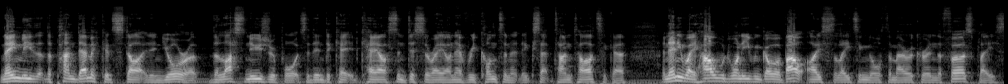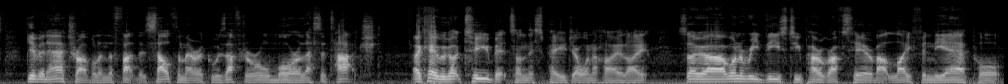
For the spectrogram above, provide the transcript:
namely that the pandemic had started in Europe, the last news reports had indicated chaos and disarray on every continent except Antarctica, and anyway, how would one even go about isolating North America in the first place, given air travel and the fact that South America was after all more or less attached? Okay, we've got two bits on this page I want to highlight. So uh, I want to read these two paragraphs here about life in the airport.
